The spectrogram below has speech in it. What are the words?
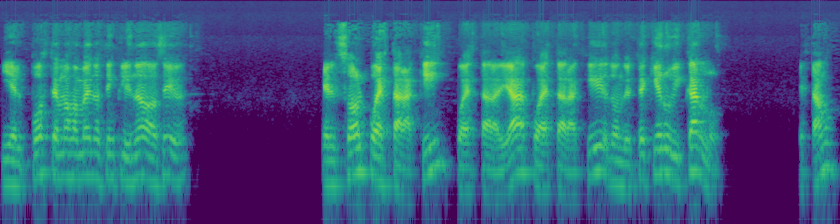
Y el poste más o menos está inclinado así, ¿ves? El sol puede estar aquí, puede estar allá, puede estar aquí, donde usted quiera ubicarlo. ¿Estamos?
